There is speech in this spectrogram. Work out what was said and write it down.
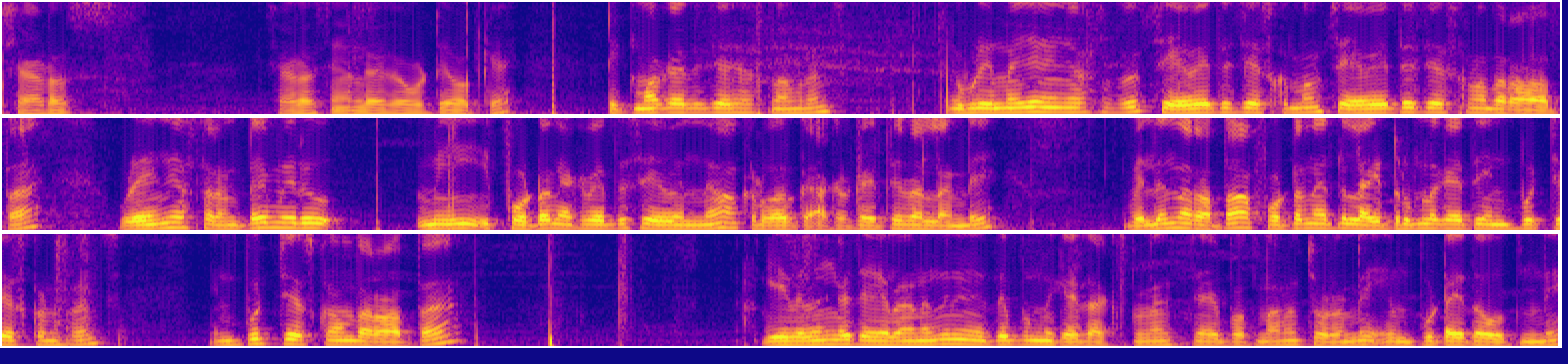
షాడోస్ షాడోస్ ఏం లేవు కాబట్టి ఓకే. టిక్ మార్క్ అయితే చేసేస్తున్నాం ఫ్రెండ్స్ ఇప్పుడు ఇమేజ్ ఏం చేస్తుంది? సేవ్ అయితే చేసుకుందాం. సేవ్ అయితే చేసుకున్న తర్వాత ఇప్పుడు ఏం చేస్తారంటే మీరు మీ ఫోటోని ఎక్కడైతే సేవ్ అయిందో అక్కడ వరకు అక్కడికైతే వెళ్ళండి. వెళ్ళిన తర్వాత ఆ ఫోటోని అయితే లైట్ రూమ్లోకి అయితే ఇన్పుట్ చేసుకోండి ఫ్రెండ్స్ ఇన్పుట్ చేసుకున్న తర్వాత ఏ విధంగా చేయాలనేది నేనైతే ఇప్పుడు మీకు అయితే ఎక్స్ప్లెయిన్ చేయబోతున్నాను. చూడండి ఇన్పుట్ అయితే అవుతుంది.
